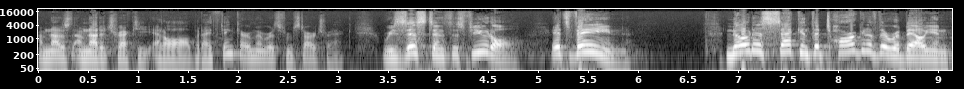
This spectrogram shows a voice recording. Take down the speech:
I'm not, a, I'm not a Trekkie at all, but I think I remember it's from Star Trek. Resistance is futile, it's vain. Notice, second, the target of the rebellion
